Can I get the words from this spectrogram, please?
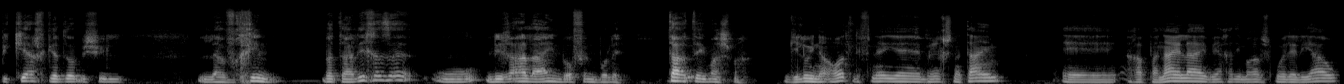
פיקח גדול בשביל להבחין בתהליך הזה, הוא נראה לעין באופן בולט. תרתי משמע. גילוי נאות, לפני uh, בערך שנתיים, uh, הרב פנה אליי ביחד עם הרב שמואל אליהו,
